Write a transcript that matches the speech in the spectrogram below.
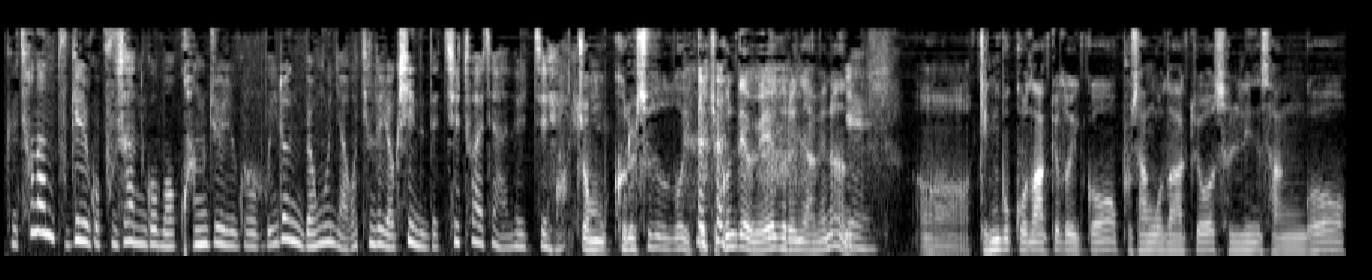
그 천안 북일고 부산고 뭐 광주일고 뭐 이런 명문 야구 팀들 역시 있는데 질투하지 않을지. 아, 좀 그럴 수도 있겠죠. 근데 왜 그러냐면은 예. 어, 경북고등학교도 있고 부산고등학교, 설린상고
